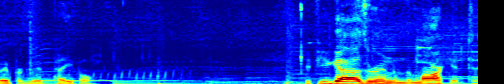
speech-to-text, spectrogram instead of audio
super good people. If you guys are in the market to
